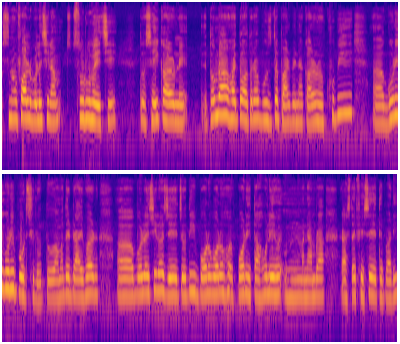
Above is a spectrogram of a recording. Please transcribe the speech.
স্নোফল বলেছিলাম, শুরু হয়েছে, তো সেই কারণে তোমরা হয়তো অতটা বুঝতে পারবে না, কারণ খুবই গুড়ি গুড়ি পড়ছিল। তো আমাদের ড্রাইভার বলেছিল যে যদি বড় বড় পড়ে তাহলে মানে আমরা রাস্তায় ফেসে যেতে পারি।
